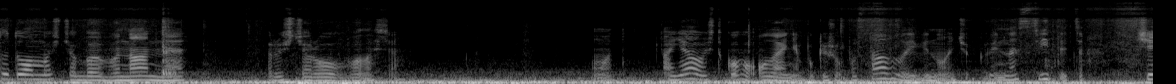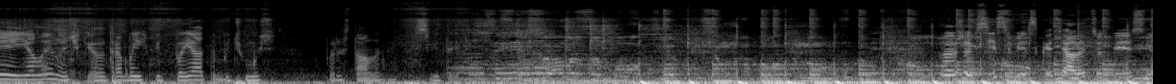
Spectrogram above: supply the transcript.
додому, щоб вона не розчаровувалася. От. А я ось такого оленя поки що поставила і віночок. Він не світиться. Ще є ялиночки, але треба їх підпаяти, бо чомусь перестали світити. Ви вже всі собі скачали цю пісню.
